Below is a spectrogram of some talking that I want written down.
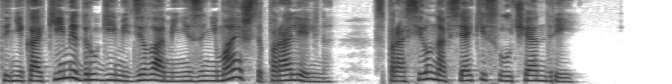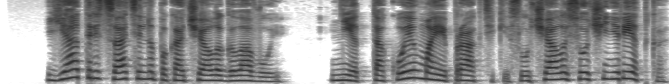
Ты никакими другими делами не занимаешься параллельно? спросил на всякий случай Андрей. Я отрицательно покачала головой. Нет, такое в моей практике случалось очень редко.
